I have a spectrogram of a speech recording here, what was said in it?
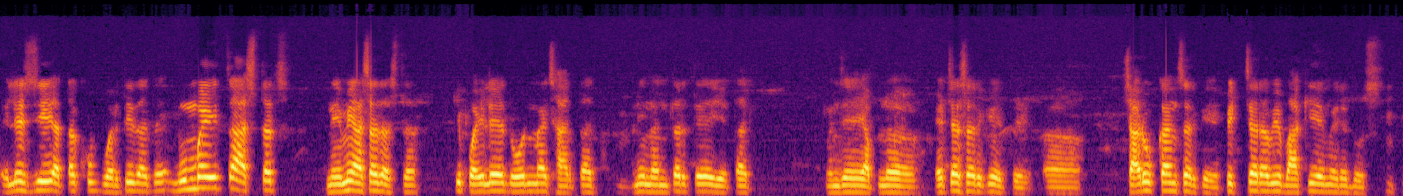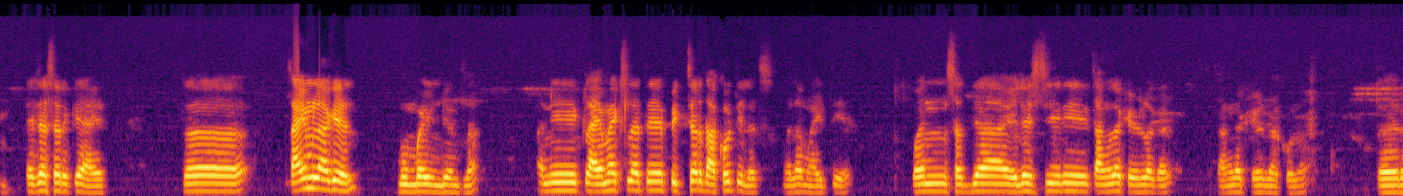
एल एस जी आता खूप वरती जाते. मुंबईचं असतंच. नेहमी असंच असतं की पहिले दोन मॅच हारतात आणि नंतर ते येतात. म्हणजे आपलं याच्यासारखे अं, शाहरुख खान सारखे पिक्चर अभी बाकी आहे मेरे दोस्त. त्याच्यासारखे आहेत. तर टाइम लागेल मुंबई इंडियन्सला. आणि क्लायमॅक्सला ते पिक्चर दाखवतीलच मला माहिती आहे. पण सध्या एल एस जीने चांगलं खेळलं का चांगला खेळ दाखवला. तर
